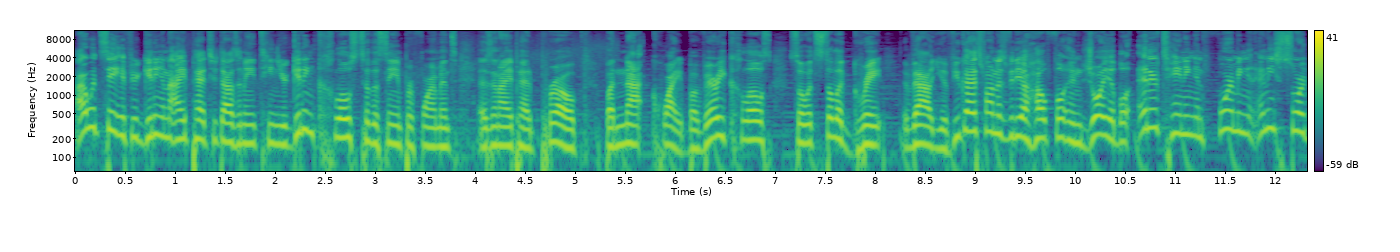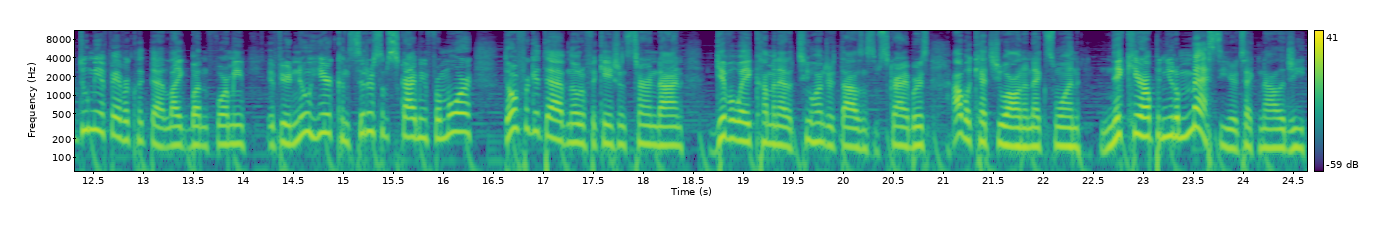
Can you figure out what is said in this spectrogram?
I would say if you're getting an iPad 2018, you're getting close to the same performance as an iPad Pro, but not quite, but very close. So it's still a great value. If you guys found this video helpful, enjoyable, entertaining, informing in any sort, do me a favor, click that like button for me. If you're new here, consider subscribing for more. Don't forget to have notifications turned on. Giveaway coming out of 200,000 subscribers. I will catch you all in the next one. Nick here helping you to master your technology.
